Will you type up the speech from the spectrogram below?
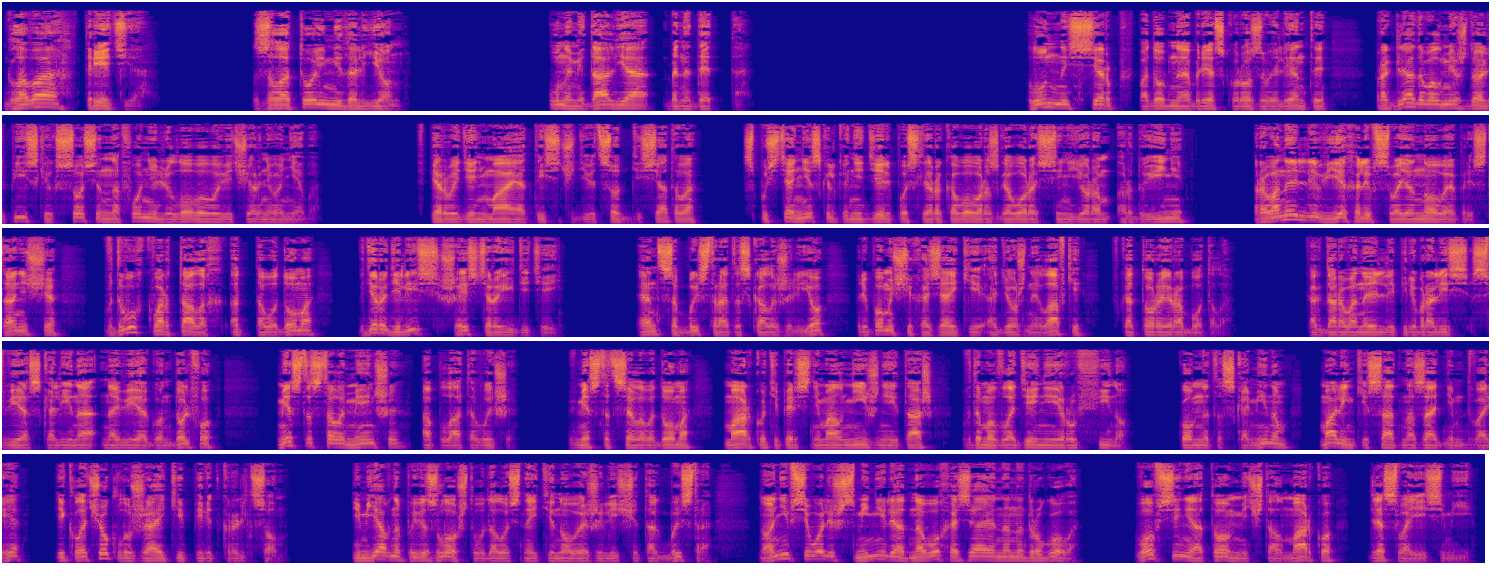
Глава третья. Золотой медальон. Уна медалья Бенедетта. Лунный серп, подобный обрезку розовой ленты, проглядывал между альпийских сосен на фоне лилового вечернего неба. В первый день мая 1910-го, спустя несколько недель после рокового разговора с сеньором Ардуини, Раванелли въехали в свое новое пристанище в двух кварталах от того дома, где родились шестеро их детей. Энца быстро отыскала жилье при помощи хозяйки одежной лавки, в которой работала. Когда Раванелли перебрались с Виа Скалина на Виа Гондольфо, место стало меньше, оплата выше. Вместо целого дома Марко теперь снимал нижний этаж в домовладении Руффино комната с камином, маленький сад на заднем дворе и клочок лужайки перед крыльцом. Им явно повезло, что удалось найти новое жилище так быстро, но они всего лишь сменили одного хозяина на другого. Вовсе не о том мечтал Марко для своей семьи.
